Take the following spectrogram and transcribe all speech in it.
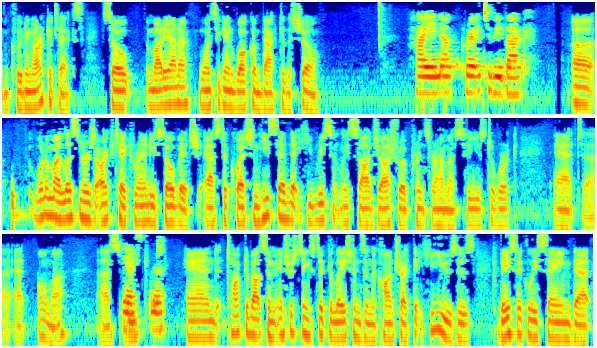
including architects. So, Mariana, once again, welcome back to the show. Hi, Enoch. Great to be back. Uh, one of my listeners, architect Randy Sovich, asked a question. He said that he recently saw Joshua Prince Ramus, who used to work at uh, at OMA, uh, speak, Yes, and talked about some interesting stipulations in the contract that he uses, basically saying that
